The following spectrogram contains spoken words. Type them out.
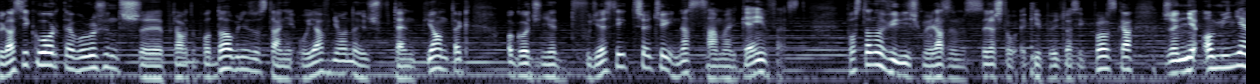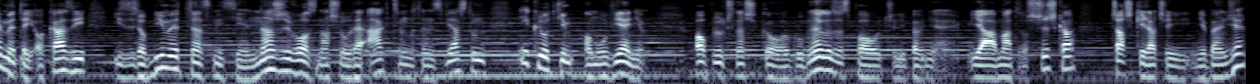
Jurassic World Evolution 3 prawdopodobnie zostanie ujawnione już w ten piątek o godzinie 23 na Summer Game Fest. Postanowiliśmy razem z resztą ekipy Jurassic Polska, że nie ominiemy tej okazji i zrobimy transmisję na żywo z naszą reakcją na ten zwiastun i krótkim omówieniem. Oprócz naszego głównego zespołu, czyli pewnie ja, Matros Szyszka, czaszki raczej nie będzie,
